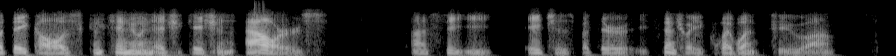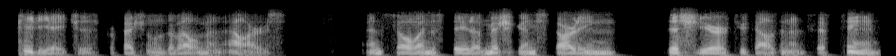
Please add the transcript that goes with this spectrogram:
what they call as continuing education hours, uh, CEHs, but they're essentially equivalent to uh, PDHs, professional development hours. And so in the state of Michigan, starting this year, 2015,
